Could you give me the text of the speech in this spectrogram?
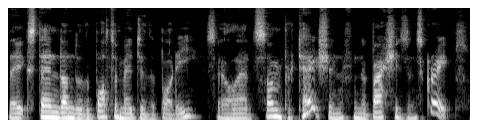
They extend under the bottom edge of the body, so they'll add some protection from the bashes and scrapes.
